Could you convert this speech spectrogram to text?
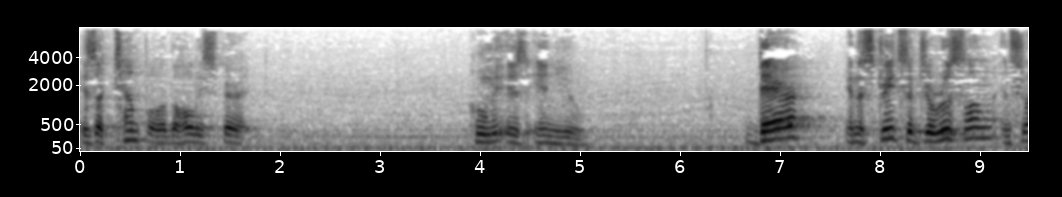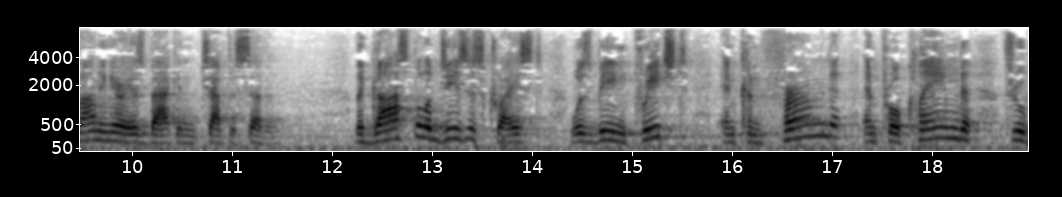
is a temple of the Holy Spirit, whom is in you. There, in the streets of Jerusalem and surrounding areas back in chapter 7. The gospel of Jesus Christ was being preached and confirmed and proclaimed through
